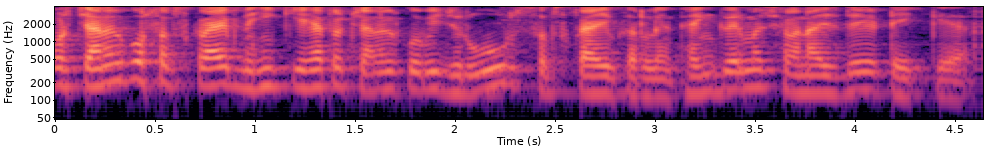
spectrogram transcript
और चैनल को सब्सक्राइब नहीं किया है तो चैनल को भी ज़रूर सब्सक्राइब कर लें। Thank you very much. Have nice day. Take care.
